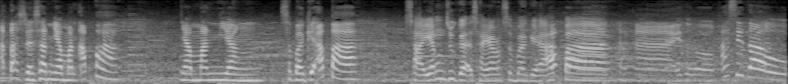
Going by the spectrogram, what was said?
atas dasar nyaman apa? Nyaman yang sebagai apa? Sayang juga sayang sebagai apa, nah itu loh. Kasih tahu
